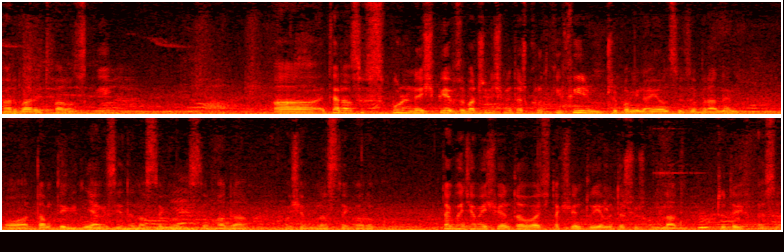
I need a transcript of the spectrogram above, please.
Barbary Twarowskiej. A teraz wspólny śpiew. Zobaczyliśmy też krótki film przypominający zebranym o tamtych dniach z 11 listopada 18 roku. Tak będziemy świętować, tak świętujemy też już od lat tutaj w Essen.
